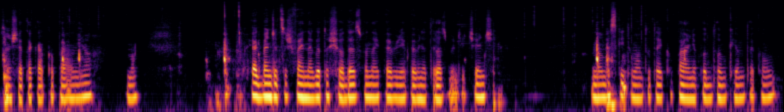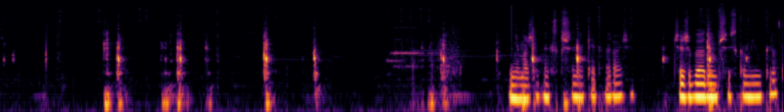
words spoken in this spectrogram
W sensie taka kopalnia. No. Jak będzie coś fajnego, to się odezwę najpewniej. Pewnie teraz będzie cięcie. No bez kitu mam tutaj kopalnię pod domkiem taką. Nie ma żadnych skrzynek jak na razie. Czyżby Adam wszystko mi ukradł?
